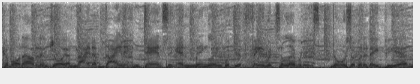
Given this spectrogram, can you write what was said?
Come on out and enjoy a night of dining, dancing, and mingling with your favorite celebrities. Doors open at 8 p.m.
